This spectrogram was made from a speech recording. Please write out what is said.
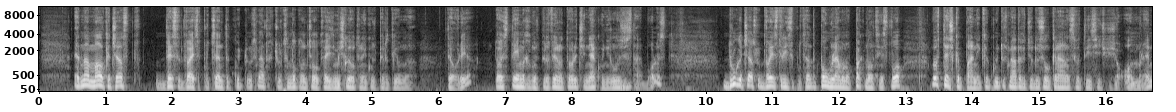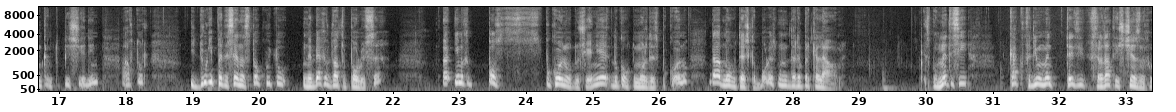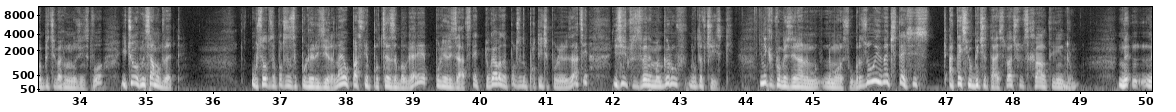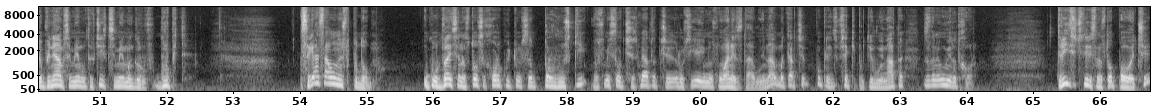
Една малка част 10-20%, които смятах, че от самото начало това е измишлителна и конспиративна теория. Тоест, те имаха конспиративна теория, че някой ни лъжи с тази болест. Друга част от 20-30%, по-голямо, но пак мълцинство, в тежка паника, които смятаха, че дошъл края на света и всички ще омрем, както пише един автор. И други 50 на 100, които не бяха в двата полюса, а имаха по-спокойно отношение, доколкото може да е спокойно. Да, много тежка болест, но да не прекаляваме. Спомнете си как в един момент тези в средата изчезнаха, въпреки че бяха мнозинство, и чувахме само двете. Обществото започна да се поляризира. Най-опасният процес за България е поляризацията. Е, тогава започна да протича поляризация и всичко се сведе Мангаров, Мутавчийски. Никаква междина не, не може да се образува и вече те си, а те си обичат тази ситуация, защото се хранят един друг. Не, не обвинявам самия Мутавчийски, самия Мангаров. Групите. Сега е само нещо подобно. Около 20 на 100 са хора, които са проруски, в смисъл, че смятат, че Русия има основание за тази война, макар че по принцип всеки против войната, за да не умират хора. 30-40 на 100 повече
